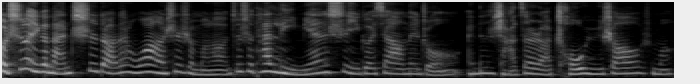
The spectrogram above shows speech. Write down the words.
我吃了一个难吃的，但是我忘了是什么了。就是它里面是一个像那种，哎，那是啥字儿啊？稠鱼烧是吗？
